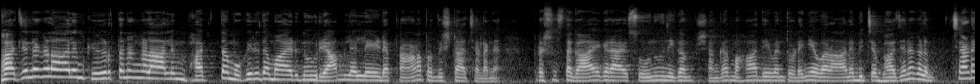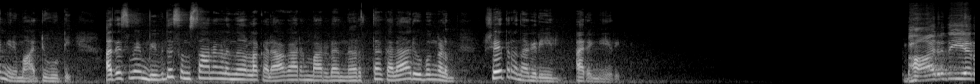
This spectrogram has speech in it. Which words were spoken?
ഭജനകളാലും കീർത്തനങ്ങളാലും ഭക്തമുഖരിതമായിരുന്നു രാംലല്ലയുടെ പ്രാണപ്രതിഷ്ഠാ ചടങ്ങ്. പ്രശസ്ത ഗായകരായ സോനു നിഗം ശങ്കർ മഹാദേവൻ തുടങ്ങിയവർ ആലപിച്ച ഭജനകളും ചടങ്ങിന് മാറ്റുകൂട്ടി. അതേസമയം വിവിധ സംസ്ഥാനങ്ങളിൽ നിന്നുള്ള കലാകാരന്മാരുടെ നൃത്ത കലാരൂപങ്ങളും ക്ഷേത്രനഗരിയിൽ അരങ്ങേറി. ഭാരതീയർ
